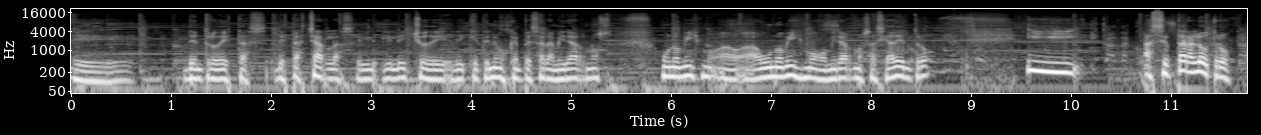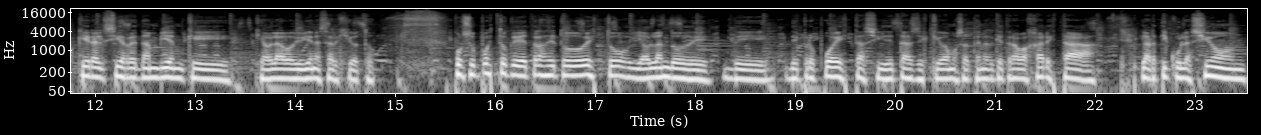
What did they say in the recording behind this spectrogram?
eh, dentro de estas, de estas charlas, el, hecho de, que tenemos que empezar a mirarnos uno mismo, a, uno mismo o mirarnos hacia adentro y aceptar al otro, que era el cierre también que, que hablaba Viviana Sergioto. Por supuesto que detrás de todo esto, y hablando de, propuestas y detalles que vamos a tener que trabajar, está la articulación,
